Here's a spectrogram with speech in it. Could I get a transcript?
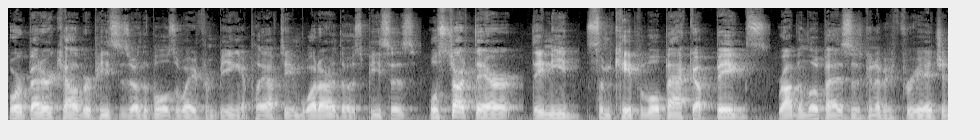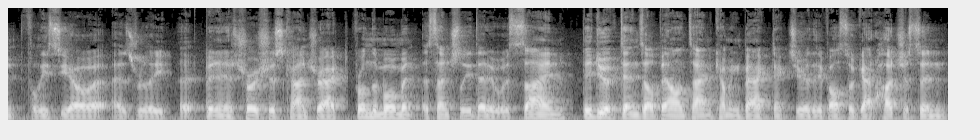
or better caliber pieces are the Bulls away from being a playoff team? What are those pieces? We'll start there. They need some capable backup bigs. Robin Lopez is going to be free agent. Felicio has really uh, been an atrocious contract from the moment essentially that it was signed. They do have Denzel Valentine coming back next year. They've also got Hutchison.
